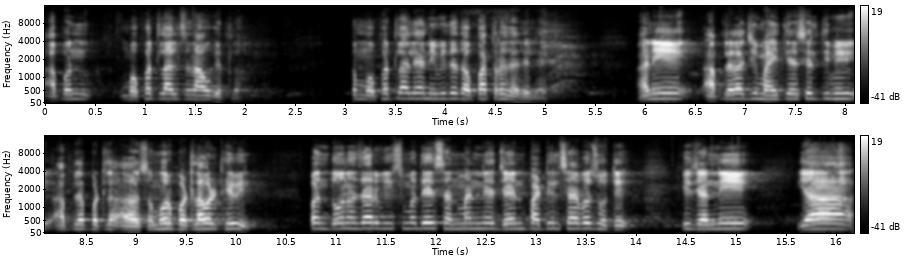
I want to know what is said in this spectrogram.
आपण मफतलालचं नाव घेतलं. तर मफतलाल या निविदेत अपात्र झालेले आहेत. आणि आपल्याला जी माहिती असेल ती मी आपल्या पटला समोर पटलावर ठेवी पण दोन हजार वीसमध्ये सन्मान्य जयंत पाटील साहेबच होते की ज्यांनी या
